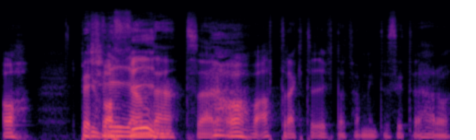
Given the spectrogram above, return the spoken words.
åh, vad Befriande. fint, så här, åh, vad attraktivt att han inte sitter här och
